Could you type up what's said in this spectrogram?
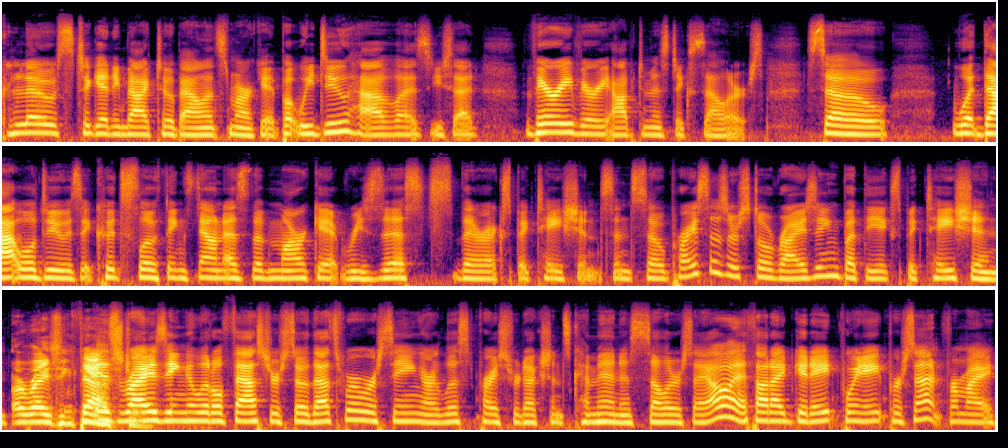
close to getting back to a balanced market, but we do have, as you said, very, very optimistic sellers. So what that will do is it could slow things down as the market resists their expectations. And so prices are still rising, but the expectation Are rising faster. is rising a little faster. So that's where we're seeing our list price reductions come in as sellers say, "Oh, I thought I'd get 8.8% for my,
